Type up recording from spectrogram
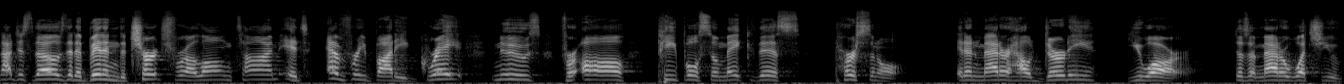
not just those that have been in the church for a long time. It's everybody. Great news for all people. So make this personal. It doesn't matter how dirty you are, it doesn't matter what you've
